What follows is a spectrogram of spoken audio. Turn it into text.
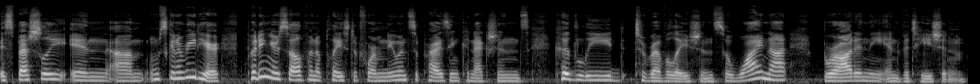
especially in, um, I'm just going to read here putting yourself in a place to form new and surprising connections could lead to revelations. So why not broaden the invitation?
